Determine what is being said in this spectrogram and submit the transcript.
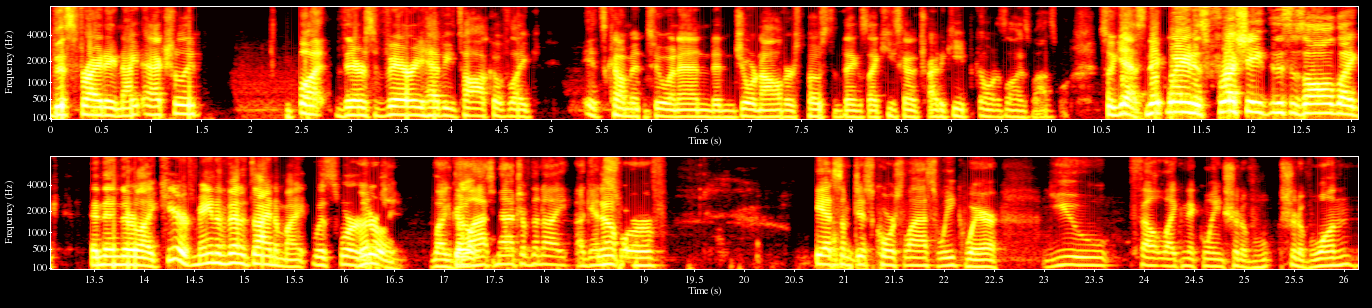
this friday night actually. But there's very heavy talk of like it's coming to an end, and Jordan Oliver's posting things like he's going to try to keep going as long as possible. So yes, Nick Wayne is fresh eight. This is all like, and then they're like, here, main event of Dynamite with Swerve. Literally, like the last match of the night against Yep. Swerve. He had some discourse last week where you felt like Nick Wayne should have should have won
